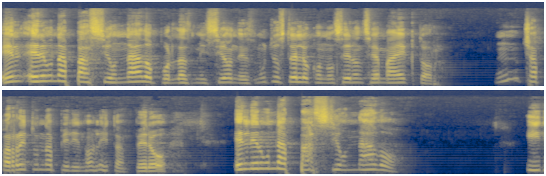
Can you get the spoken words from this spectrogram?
él era un apasionado por las misiones, muchos de ustedes lo conocieron, se llama Héctor, un chaparrito, una pirinolita, pero él era un apasionado. Y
